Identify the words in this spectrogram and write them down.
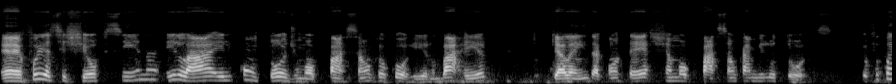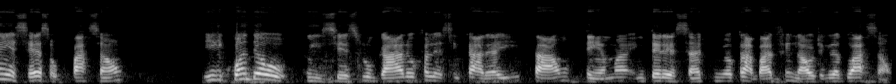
é, fui assistir a oficina e lá ele contou de uma ocupação que ocorria no Barreiro, que ela ainda acontece, chama Ocupação Camilo Torres. Eu fui conhecer essa ocupação e quando eu conheci esse lugar, eu falei assim, cara, aí está um tema interessante no meu trabalho final de graduação.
